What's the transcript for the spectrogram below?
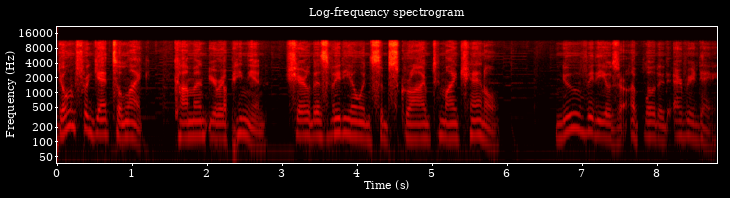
Don't forget to like, comment your opinion, share this video and subscribe to my channel. New videos are uploaded every day.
